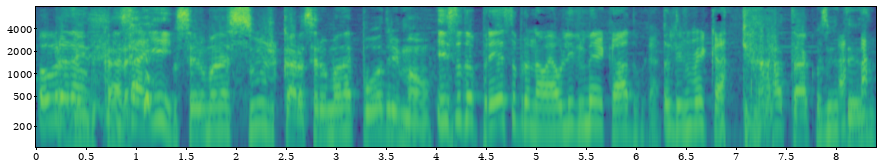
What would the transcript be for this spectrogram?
Ô, Tá Brunão, vendo, cara? isso aí. O ser humano é sujo, cara. O ser humano é podre, irmão. Isso do preço, Brunão, é o livre mercado, cara. O livre mercado. ah, tá, com certeza.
